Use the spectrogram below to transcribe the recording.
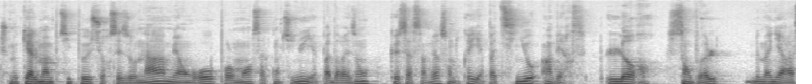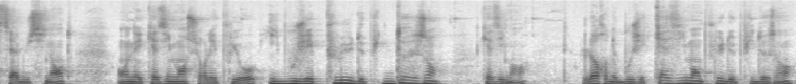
je me calme un petit peu sur ces zones-là, mais en gros, pour le moment, ça continue. Il n'y a pas de raison que ça s'inverse. En tout cas, il n'y a pas de signaux inverses. L'or s'envole de manière assez hallucinante. On est quasiment sur les plus hauts. Il bougeait plus depuis deux ans, quasiment. L'or ne bougeait quasiment plus depuis deux ans.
